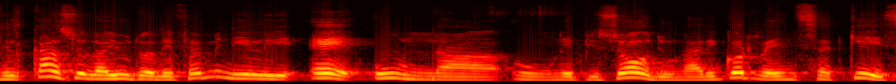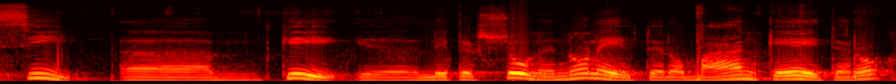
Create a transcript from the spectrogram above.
Nel caso dell'aiuto dei femminili è una, un episodio, una ricorrenza che, si, eh, che eh, le persone non etero, ma anche etero,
